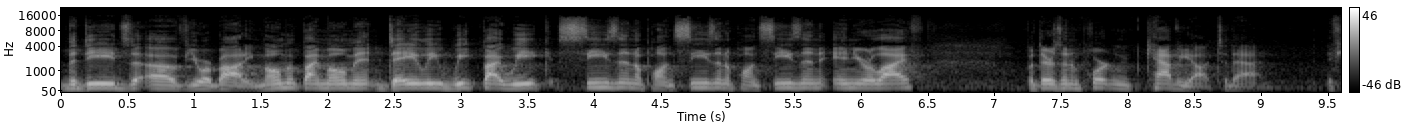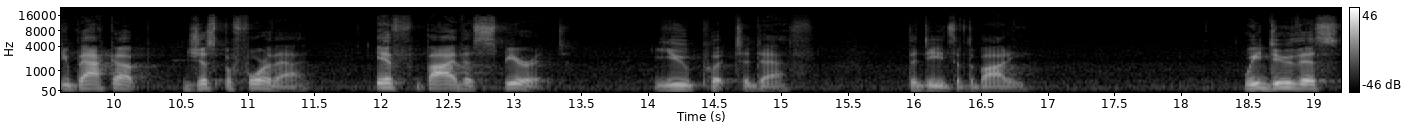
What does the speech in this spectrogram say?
the deeds of your body, moment by moment, daily, week by week, season upon season upon season in your life. But there's an important caveat to that. If you back up just before that, if by the Spirit you put to death the deeds of the body. We do this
